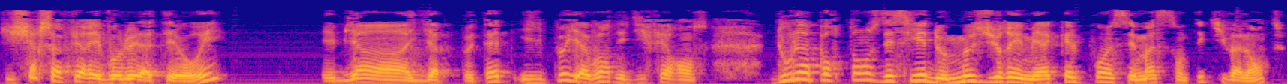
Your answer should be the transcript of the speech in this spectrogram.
qui cherchent à faire évoluer la théorie, eh bien, il y a peut-être, il peut y avoir des différences. D'où l'importance d'essayer de mesurer, mais à quel point ces masses sont équivalentes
